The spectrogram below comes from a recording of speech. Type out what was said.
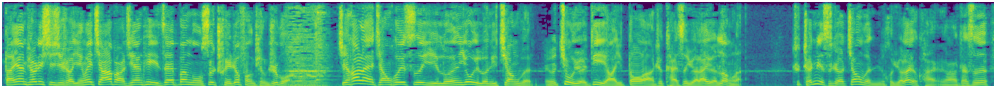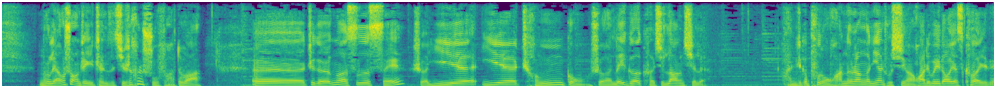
单眼皮的西西说，因为加班，今天可以在办公室吹着风听直播。接下来将会是一轮又一轮的降温，因为九月底啊一到啊，这开始越来越冷了。这真的是这降温会越来越快啊！但是能凉爽这一阵子其实很舒服啊，对吧？呃，这个我是谁？说叶叶成功，说雷哥客气浪气了。啊，你这个普通话能让我念出西安话的味道也是可以的。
